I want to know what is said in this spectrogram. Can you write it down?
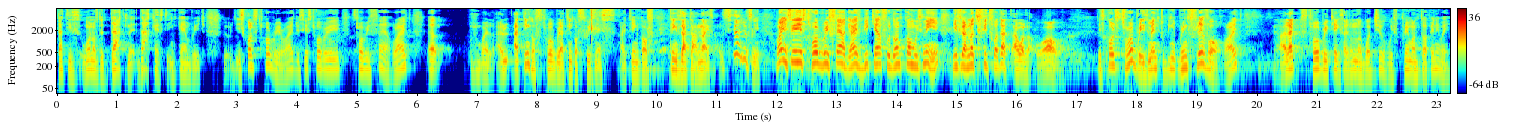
that is one of the darkest in Cambridge. It's called Strawberry, right? You say Strawberry, Strawberry Fair, right? Uh, well, I, I, think of strawberry, I think of sweetness. I think of things that are nice. Seriously. When you say strawberry fair, guys, be careful. Don't come with me if you are not fit for that. I was like, wow. It's called strawberry. It's meant to bring, bring flavor, right? I like strawberry cakes. I don't know about you, with cream on top anyway.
